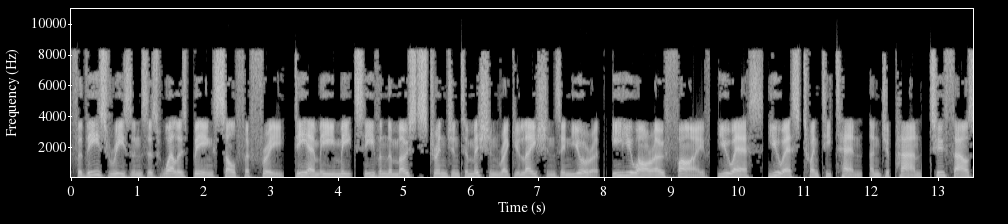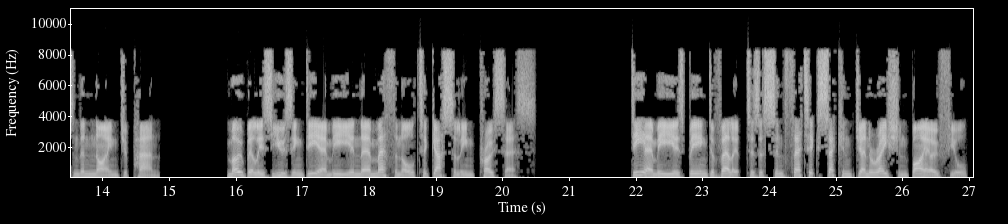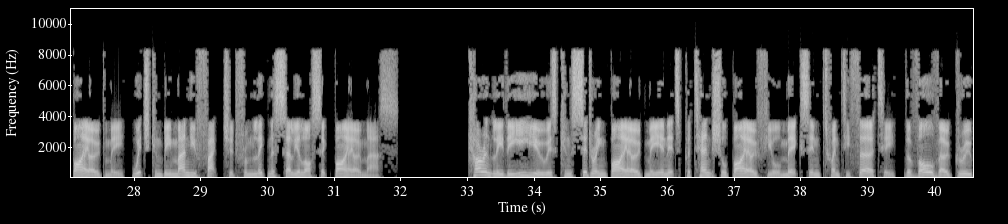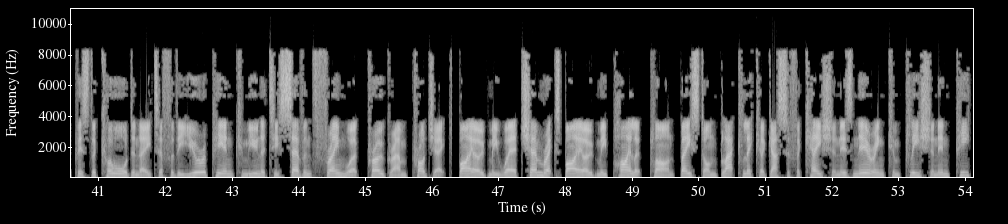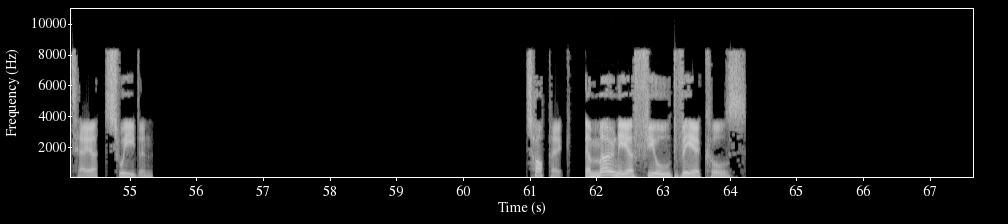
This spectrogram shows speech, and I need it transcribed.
For these reasons as well as being sulfur-free, DME meets even the most stringent emission regulations in Europe, EUR 05, US, US 2010, and Japan 2009 Japan. Mobil is using DME in their methanol to gasoline process. DME is being developed as a synthetic second-generation biofuel biodme, which can be manufactured from lignocellulosic biomass. Currently the EU is considering biodme in its potential biofuel mix in 2030. The Volvo Group is the coordinator for the European Community 7th Framework Programme project Biodme where Chemrec Biodme pilot plant based on black liquor gasification is nearing completion in Piteå, Sweden. Topic Ammonia-fueled vehicles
